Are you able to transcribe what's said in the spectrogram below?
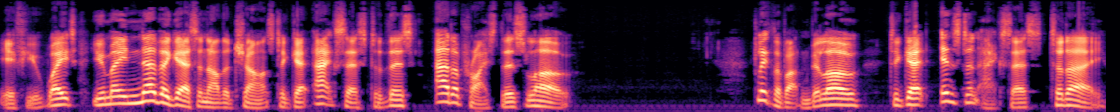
If you wait, you may never get another chance to get access to this at a price this low. Click the button below to get instant access today.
